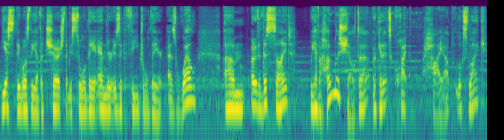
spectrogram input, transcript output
Yes, there was the other church that we saw there, and there is a cathedral there as well. Um, over this side, we have a homeless shelter. Okay, that's quite high up, looks like.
